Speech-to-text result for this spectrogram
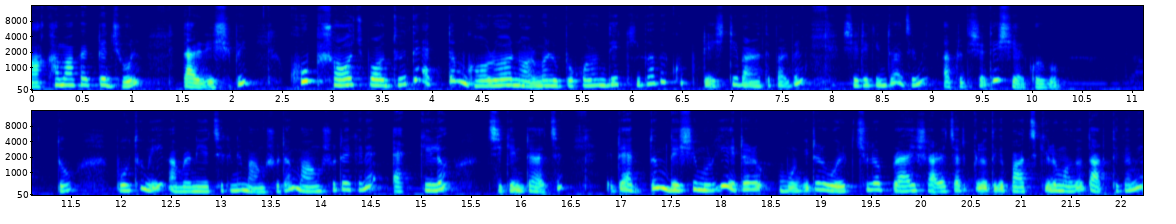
মাখা মাখা একটা ঝোল, তার রেসিপি খুব সহজ পদ্ধতিতে একদম ঘরোয়া নর্মাল উপকরণ দিয়ে কীভাবে খুব টেস্টি বানাতে পারবেন, সেটা কিন্তু আজ আমি আপনাদের সাথে শেয়ার করব। তো প্রথমেই আমরা নিয়েছি এখানে মাংসটা। মাংসটা এখানে এক কিলো চিকেনটা আছে। এটা একদম দেশি মুরগি। এটার মুরগিটার ওয়েট ছিল প্রায় সাড়ে চার কিলো থেকে পাঁচ কিলো মতো। তার থেকে আমি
